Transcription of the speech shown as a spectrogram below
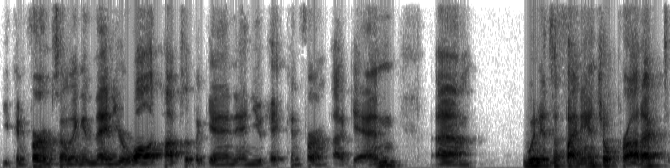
you confirm something, and then your wallet pops up again, and you hit confirm again. Um, when it's a financial product,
